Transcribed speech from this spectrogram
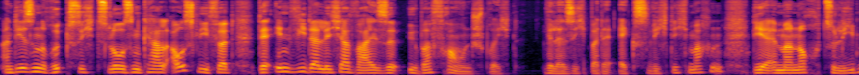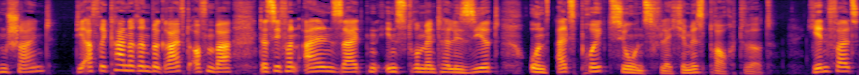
an diesen rücksichtslosen Kerl ausliefert, der in widerlicher Weise über Frauen spricht. Will er sich bei der Ex wichtig machen, die er immer noch zu lieben scheint? Die Afrikanerin begreift offenbar, dass sie von allen Seiten instrumentalisiert und als Projektionsfläche missbraucht wird. Jedenfalls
